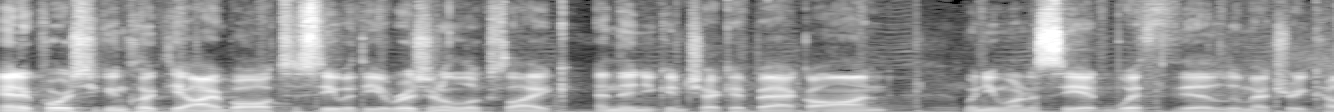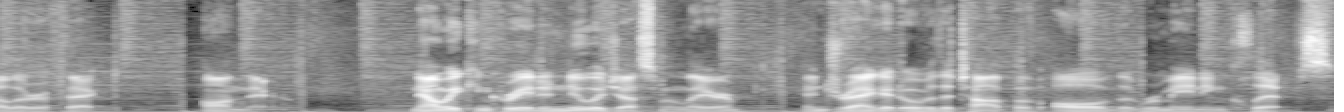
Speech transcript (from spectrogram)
And of course you can click the eyeball to see what the original looks like and then you can check it back on when you want to see it with the Lumetri color effect on there. Now we can create a new adjustment layer and drag it over the top of all of the remaining clips.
